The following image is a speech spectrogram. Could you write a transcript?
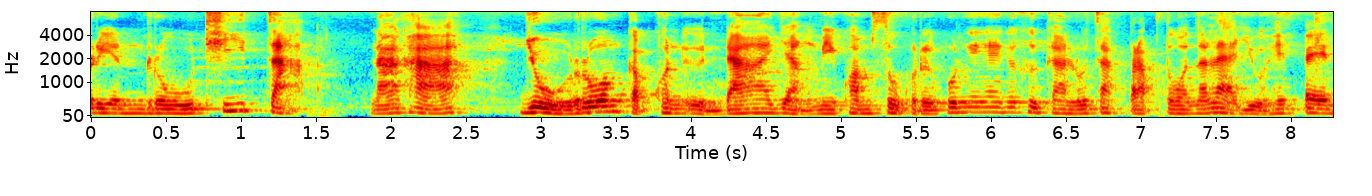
เรียนรู้ที่จะนะคะ อยู่ร่วมกับคนอื่นได้อย่างมีความสุขหรือพูดง่ายๆ ก็คือการรู้จักปรับตัวนั่นแหละอยู่ให้เป็น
